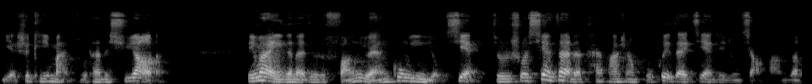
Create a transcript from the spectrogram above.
也是可以满足他的需要的。另外一个呢，就是房源供应有限，就是说现在的开发商不会再建这种小房子了，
